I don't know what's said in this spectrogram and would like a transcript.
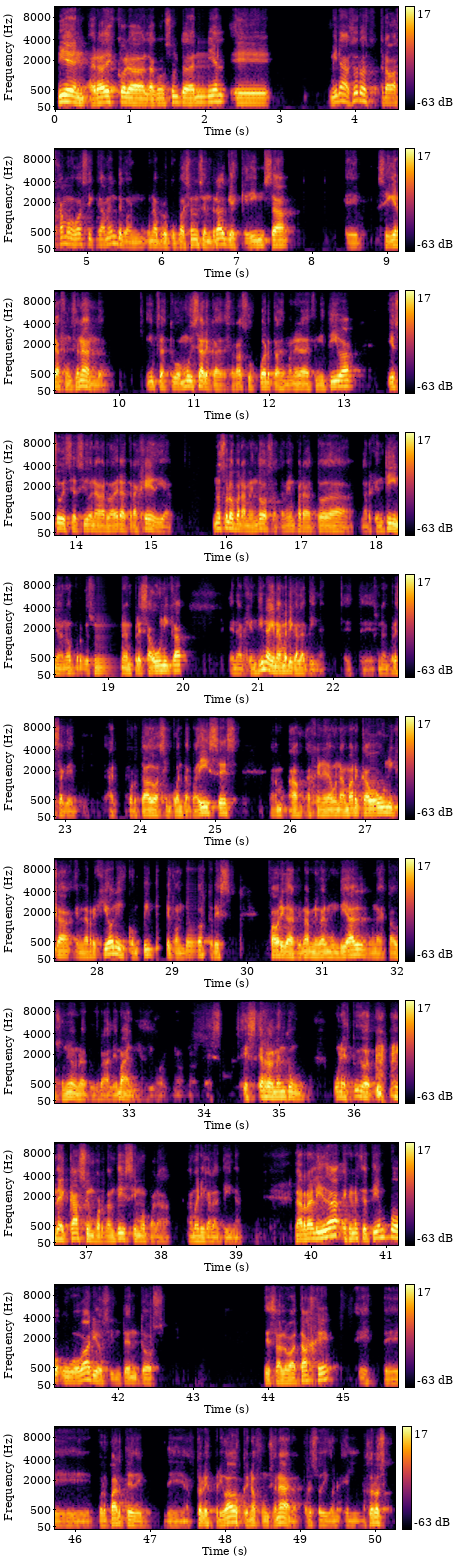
Bien, agradezco la, consulta, Daniel. Eh, mirá, nosotros trabajamos básicamente con una preocupación central que es que IMSA eh, siguiera funcionando. IMSA estuvo muy cerca de cerrar sus puertas de manera definitiva y eso hubiese sido una verdadera tragedia, no solo para Mendoza, también para toda la Argentina, ¿no? porque es una empresa única en Argentina y en América Latina. Este, es una empresa que ha exportado a 50 países, ha, generado una marca única en la región y compite con dos, tres fábricas de primer nivel mundial, una de Estados Unidos y una de Alemania. es, realmente un, estudio de, caso importantísimo para América Latina. La realidad es que en este tiempo hubo varios intentos de salvataje este, por parte de, de, actores privados que no funcionaron. Por eso digo, nosotros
